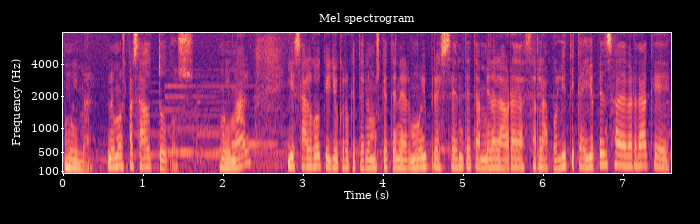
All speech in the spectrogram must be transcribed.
muy mal. Lo hemos pasado todos, muy mal y es algo que yo creo que tenemos que tener muy presente también a la hora de hacer la política. Y yo pensaba de verdad que,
